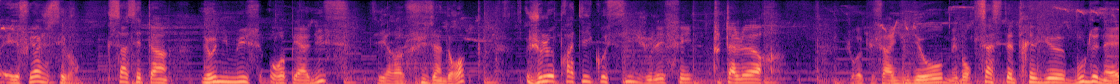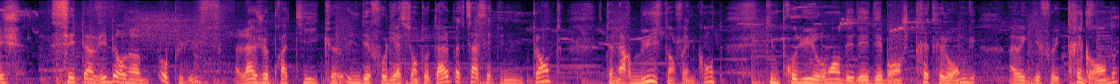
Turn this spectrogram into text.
et les feuillages assez grands. Ça, c'est un Leonimus europeanus, c'est-à-dire fusain d'Europe. Je le pratique aussi, je l'ai fait tout à l'heure. J'aurais pu faire une vidéo, mais bon, ça c'est un très vieux boule de neige. C'est un Viburnum opulus. Là, je pratique une défoliation totale parce que ça, c'est une plante, c'est un arbuste en fin de compte, qui me produit vraiment des, des branches très très longues avec des feuilles très grandes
